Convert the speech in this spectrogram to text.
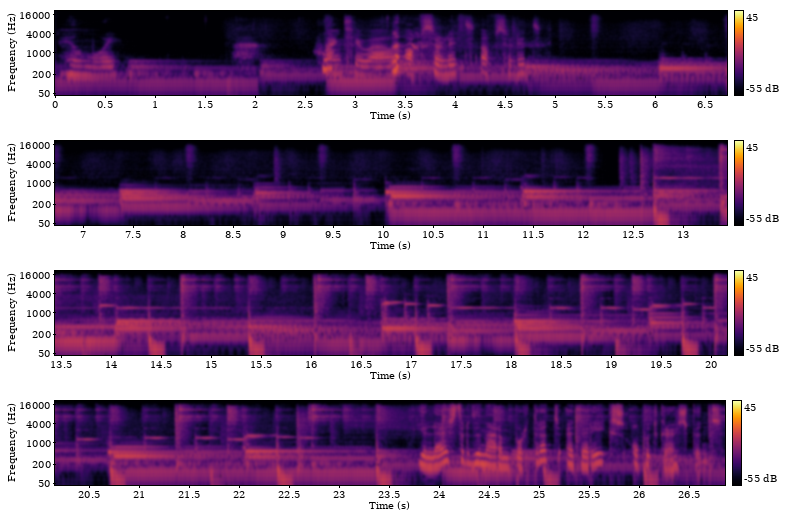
Heel mooi. Goed. Dankjewel. absoluut, absoluut. Luisterde naar een portret uit de reeks Op het Kruispunt.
